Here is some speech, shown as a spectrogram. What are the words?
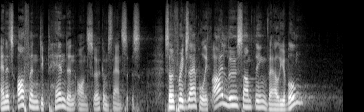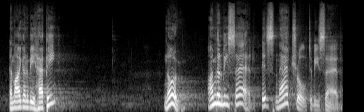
and it's often dependent on circumstances. So, for example, if I lose something valuable, am I going to be happy? No. I'm going to be sad. It's natural to be sad.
